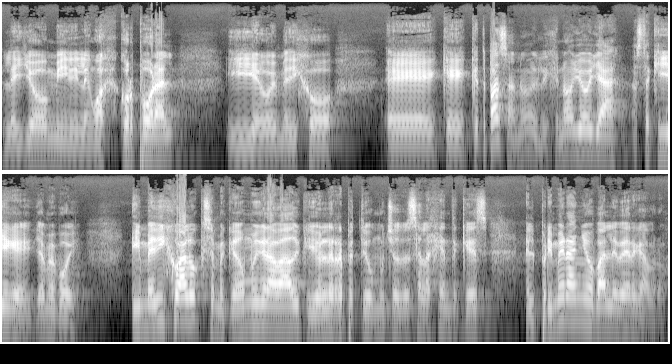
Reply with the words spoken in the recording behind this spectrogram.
leyó mi lenguaje corporal y llegó y me dijo, eh, ¿qué, qué te pasa? ¿no? Y le dije, no, yo ya, hasta aquí llegué, ya me voy. Y me dijo algo que se me quedó muy grabado y que yo le he repetido muchas veces a la gente, que es, el primer año vale verga, bro.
